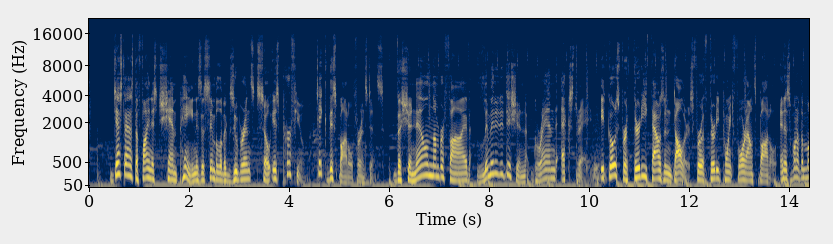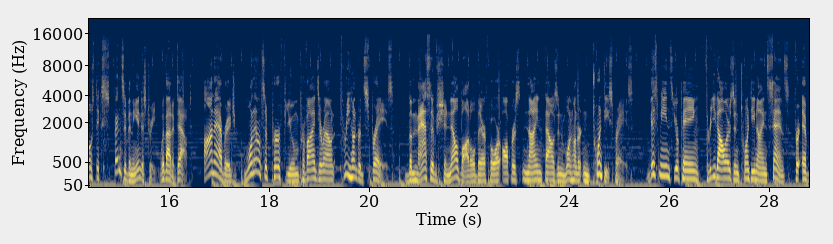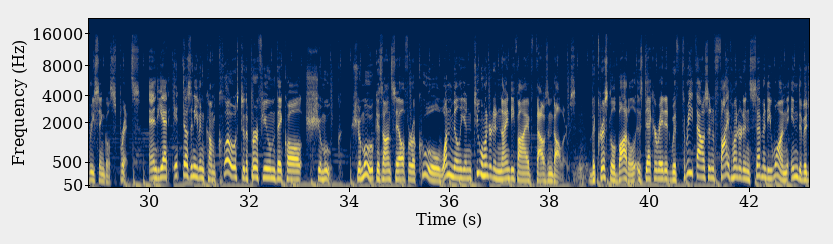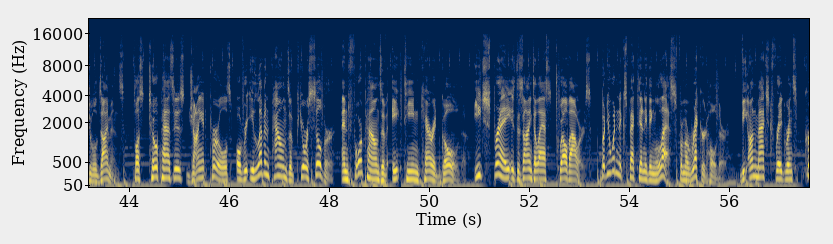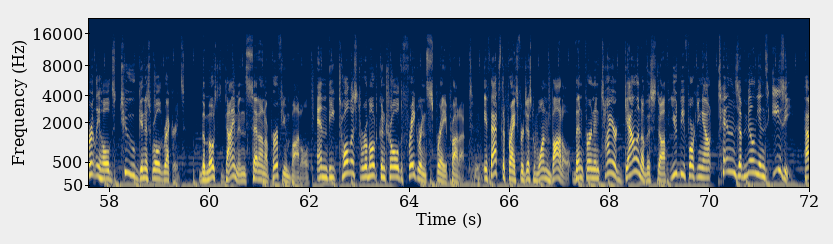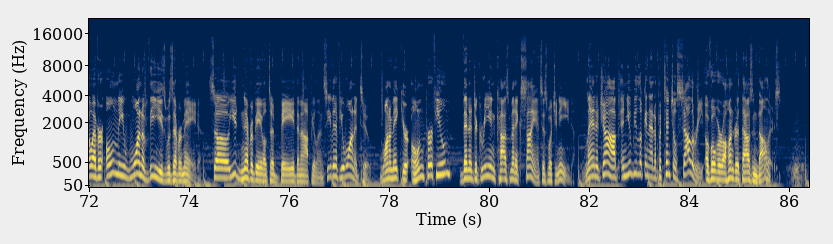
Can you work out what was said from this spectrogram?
Just as the finest champagne is a symbol of exuberance, so is perfume. Take this bottle, for instance. The Chanel No. 5 limited edition Grand Extrait. It goes for $30,000 for a 30.4 ounce bottle and is one of the most expensive in the industry, without a doubt. On average, one ounce of perfume provides around 300 sprays. The massive Chanel bottle, therefore, offers 9,120 sprays. This means you're paying $3.29 for every single spritz. And yet, it doesn't even come close to the perfume they call Shumukh. Shumukh is on sale for a cool $1,295,000. The crystal bottle is decorated with 3,571 individual diamonds, plus topazes, giant pearls, over 11 pounds of pure silver, and 4 pounds of 18 karat gold. Each spray is designed to last 12 hours, but you wouldn't expect anything less from a record holder. The unmatched fragrance currently holds two Guinness World Records, the most diamonds set on a perfume bottle, and the tallest remote-controlled fragrance spray product. If that's the price for just one bottle, then for an entire gallon of this stuff, you'd be forking out tens of millions easy. However, only one of these was ever made, so you'd never be able to bathe in opulence, even if you wanted to. Want to make your own perfume? Then a degree in cosmetic science is what you need. Land a job, and you'll be looking at a potential salary of over $100,000.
